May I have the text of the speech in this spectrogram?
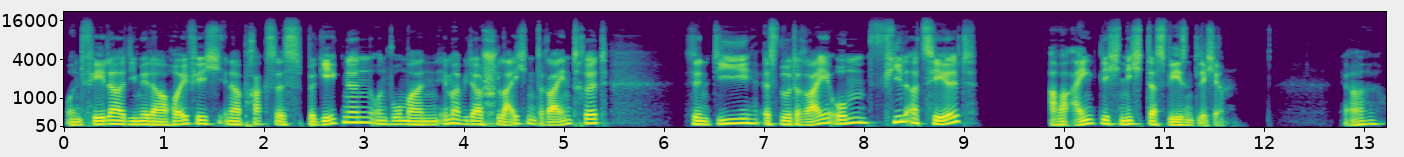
Und Fehler, die mir da häufig in der Praxis begegnen und wo man immer wieder schleichend reintritt, sind die, es wird reihum viel erzählt, aber eigentlich nicht das Wesentliche. Ja,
